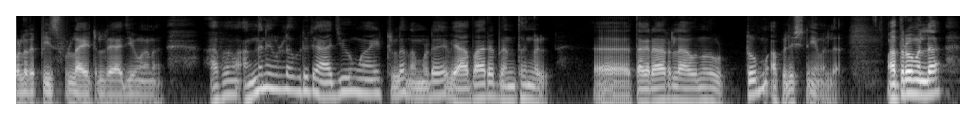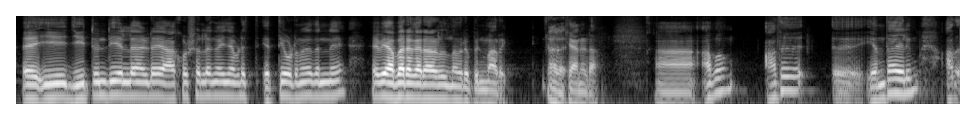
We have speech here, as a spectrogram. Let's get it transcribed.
വളരെ പീസ്ഫുള്ളായിട്ടുള്ള രാജ്യമാണ്. അപ്പോൾ അങ്ങനെയുള്ള ഒരു രാജ്യവുമായിട്ടുള്ള നമ്മുടെ വ്യാപാര ബന്ധങ്ങൾ തകരാറിലാവുന്നത് ഒട്ടും അഭിലഷണീയമല്ല മാത്രവുമല്ല ഈ ജി ട്വന്റി എല്ലാവരുടെ ആഘോഷമെല്ലാം കഴിഞ്ഞ് അവിടെ എത്തിയ ഉടനെ തന്നെ വ്യാപാര കരാറിൽ നിന്ന് അവർ പിന്മാറി കാനഡ. അപ്പം അത് എന്തായാലും അത്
